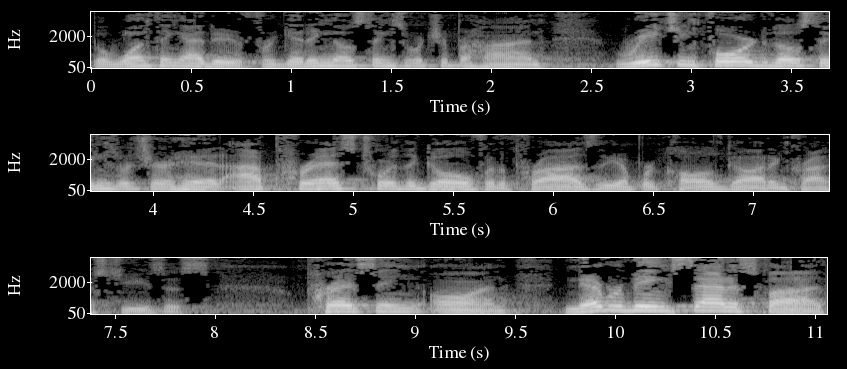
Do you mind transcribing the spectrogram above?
but one thing I do, forgetting those things which are behind, reaching forward to those things which are ahead, I press toward the goal for the prize of the upward call of God in Christ Jesus. Pressing on, never being satisfied,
